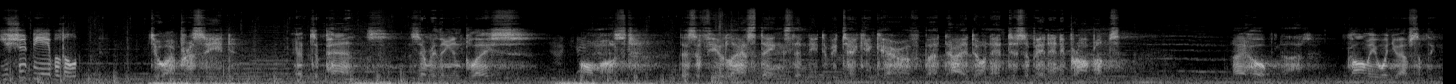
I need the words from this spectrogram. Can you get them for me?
You should be able to. Do I proceed? It depends. Is everything in place? Almost. There's a few last things that need to be taken care of, but I don't anticipate any problems. I hope not. Call me when you have something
